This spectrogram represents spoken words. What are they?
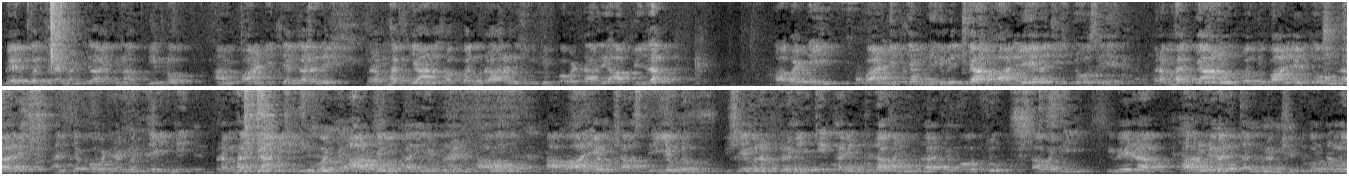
మేల్కొల్పినటువంటి అయితున్నారు దీంట్లో ఆమె పాండిత్యం గలది బ్రహ్మజ్ఞాన సంపన్నురాలని సూచింపబడ్డాది ఆ పిల్ల. కాబట్టి పాండిత్యం నిర్విద్య బాల్యేన చిష్టోసే బ్రహ్మజ్ఞానం పొంది బాల్యంతో ఉండాలి అని చెప్పబడినటువంటి అయింది. బ్రహ్మజ్ఞాని శిశువు వంటి ఆర్జవం కలిగినటువంటి భావం ఆ బాల్యం శాస్త్రీయంలో విషయములను గ్రహించి ధరించుట అని కూడా చెప్పవచ్చు. కాబట్టి ఈవేళ బాలుడి గారి తను రక్షించుకోవడంలో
